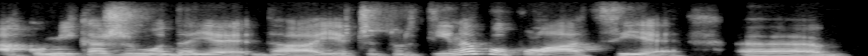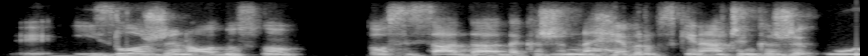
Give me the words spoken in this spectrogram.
ako mi kažemo da je, da je četvrtina populacije izložena, odnosno to se sada, da kažem, na evropski način kaže u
